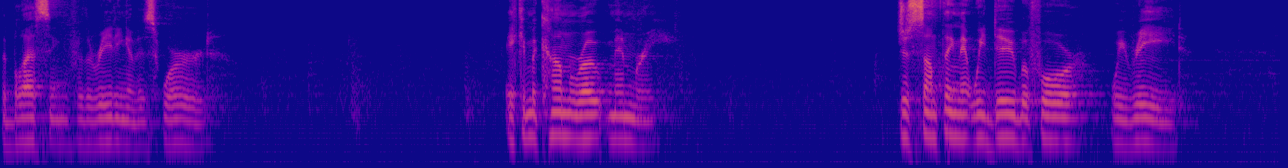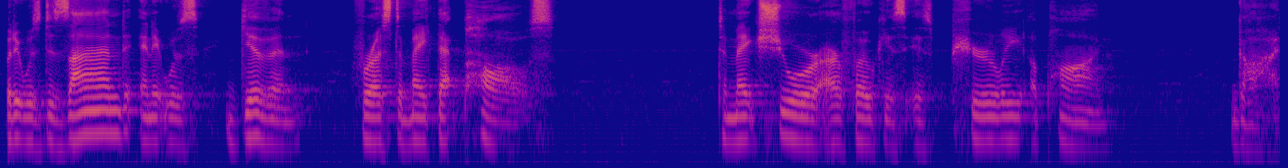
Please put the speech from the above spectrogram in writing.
the blessing for the reading of His Word, it can become rote memory. Just something that we do before we read. But it was designed and it was given for us to make that pause, to make sure our focus is purely upon God.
